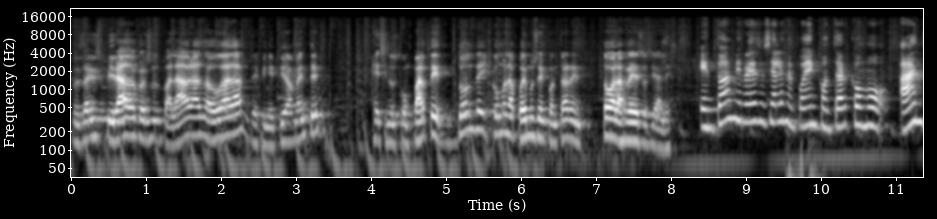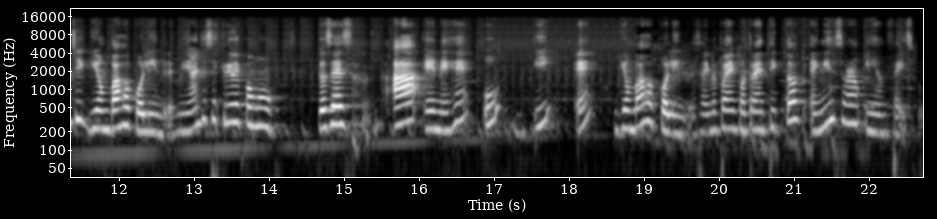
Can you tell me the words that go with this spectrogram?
nos ha inspirado con sus palabras, abogada, definitivamente. Eh, si nos comparte dónde y cómo la podemos encontrar en todas las redes sociales. En todas mis redes sociales me pueden encontrar como Angie-Colindres. Mi Angie se escribe con U. Entonces, A-N-G-U-I-E-Colindres. Ahí me pueden encontrar en TikTok, en Instagram y en Facebook.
